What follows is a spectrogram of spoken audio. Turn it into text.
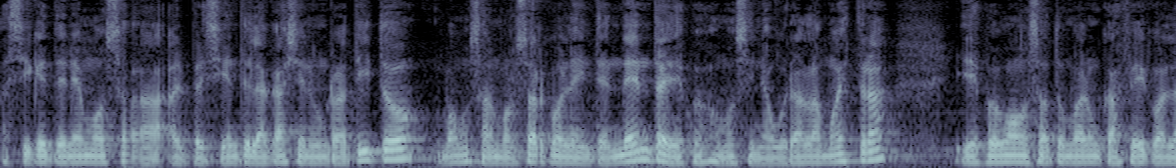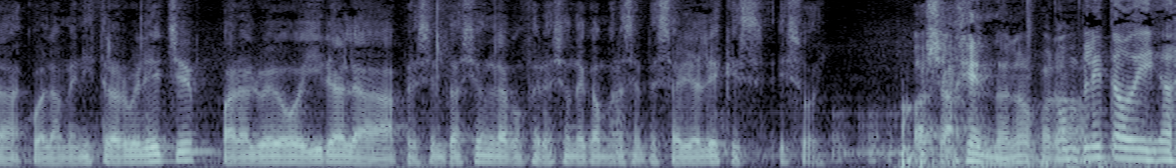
Así que tenemos al presidente de la calle en un ratito, vamos a almorzar con la intendenta y después vamos a inaugurar la muestra y después vamos a tomar un café con la, con la ministra Arbeleche para luego ir a la presentación de la Confederación de Cámaras Empresariales que es, hoy. Vaya agenda, ¿no? Para... Completo día.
